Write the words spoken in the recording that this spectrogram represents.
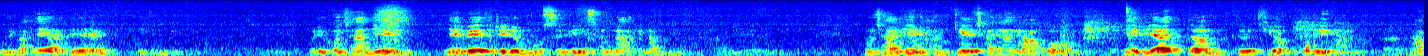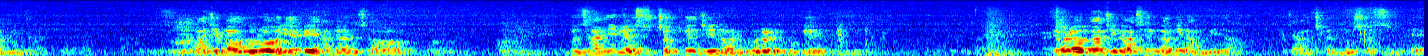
우리가 해야 될 일입니다. 우리 권사님 예배 드리는 모습이 생각이 납니다. 권사님 함께 찬양하고 예배했던 그 기억들이 납니다. 마지막으로 예배하면서 권사님의 수척해진 얼굴을 보게 됩니다. 여러 가지가 생각이 납니다. 가장 젊으셨을 때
